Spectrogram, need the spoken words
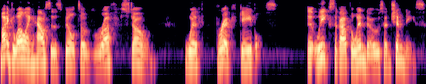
My dwelling house is built of rough stone, with brick gables. It leaks about the windows and chimneys.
